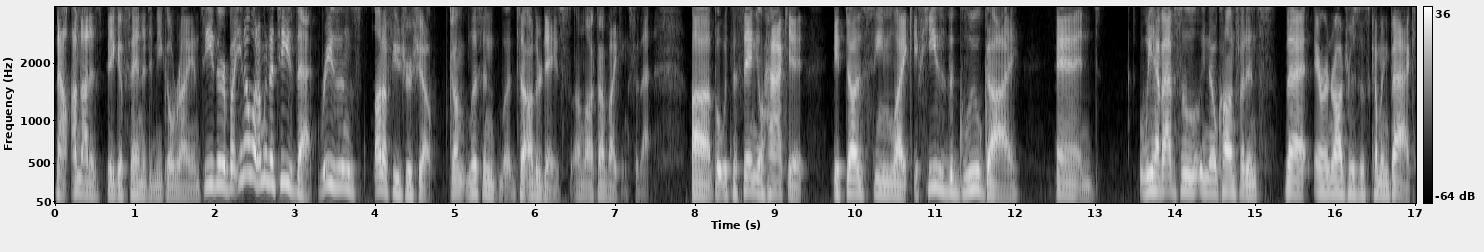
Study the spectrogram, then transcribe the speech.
Now, I'm not as big a fan of DeMeco Ryans either, but you know what? I'm going to tease that. Reasons on a future show. Come listen to other days on Locked On Vikings for that. Uh, but with Nathaniel Hackett, it does seem like if he's the glue guy and we have absolutely no confidence that Aaron Rodgers is coming back,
